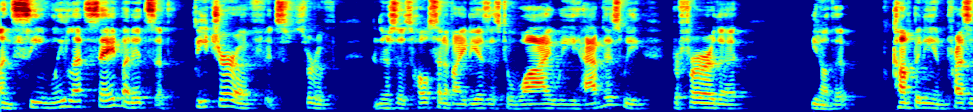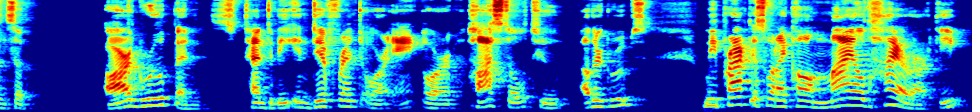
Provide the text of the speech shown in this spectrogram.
unseemly, let's say, but it's a feature of it's sort of and there's this whole set of ideas as to why we have this. We prefer the, you know, the company and presence of our group and tend to be indifferent or or hostile to other groups. We practice what I call mild hierarchy.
